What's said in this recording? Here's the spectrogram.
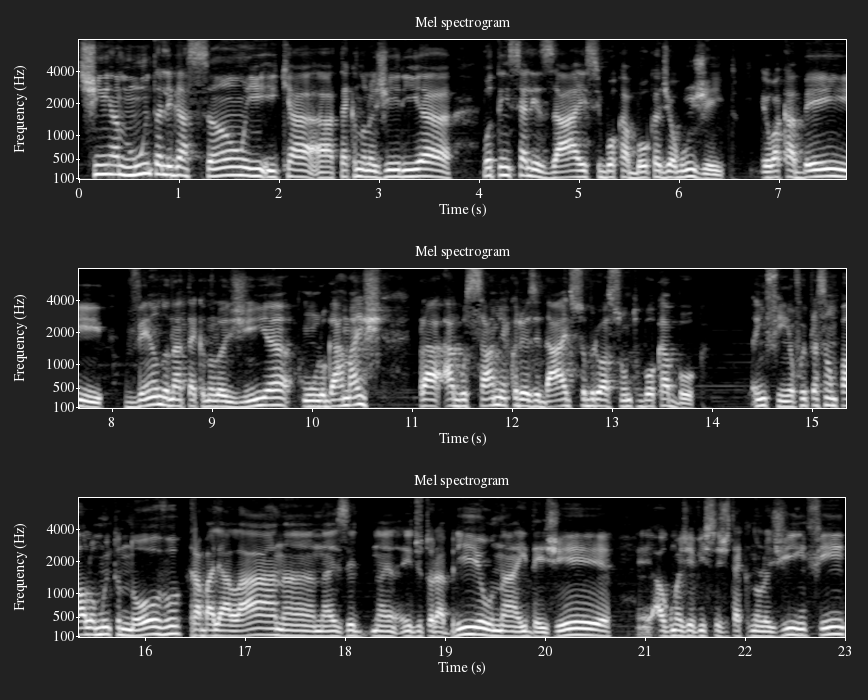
tinha muita ligação e, e que a, a tecnologia iria potencializar esse boca a boca de algum jeito. Eu acabei vendo na tecnologia um lugar mais para aguçar minha curiosidade sobre o assunto boca a boca. Enfim, eu fui para São Paulo muito novo, trabalhar lá na, na, Editora Abril, na IDG, eh, algumas revistas de tecnologia, enfim.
